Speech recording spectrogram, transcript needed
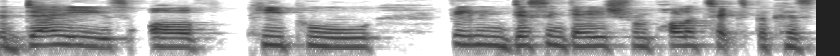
the days of people feeling disengaged from politics because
